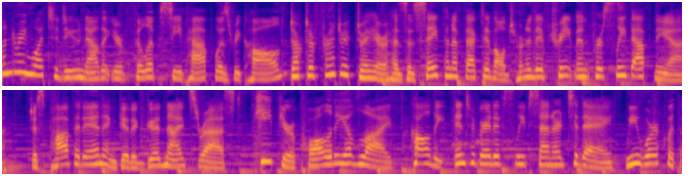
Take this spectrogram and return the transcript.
Wondering what to do now that your Philips CPAP was recalled? Dr. Frederick Dreyer has a safe and effective alternative treatment for sleep apnea. Just pop it in and get a good night's rest. Keep your quality of life. Call the Integrative Sleep Center today. We work with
